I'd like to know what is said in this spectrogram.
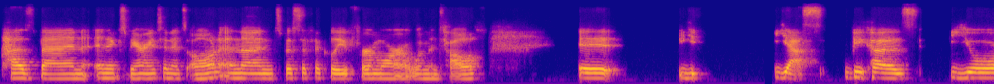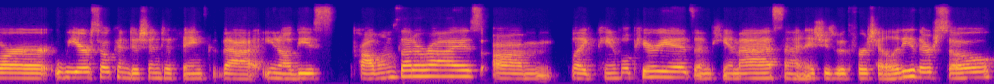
has been an experience in its own. And then specifically for more women's health it y- yes because you're we are so conditioned to think that you know these problems that arise, um, like painful periods and PMS and issues with fertility, they're so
